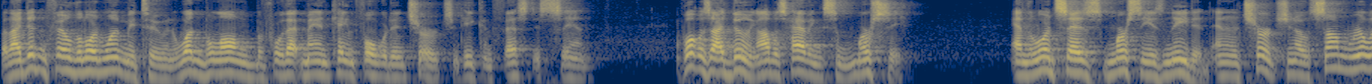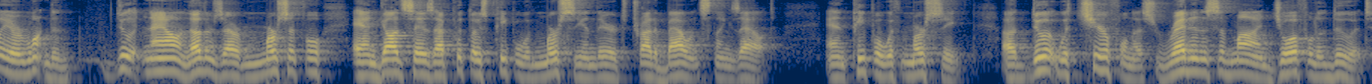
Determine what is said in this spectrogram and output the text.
But I didn't feel the Lord wanted me to. And it wasn't long before that man came forward in church and he confessed his sin. What was I doing? I was having some mercy. And the Lord says mercy is needed. And in a church, you know, some really are wanting to do it now, and others are merciful. And God says, I put those people with mercy in there to try to balance things out. And people with mercy. Uh, do it with cheerfulness, readiness of mind, joyful to do it.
